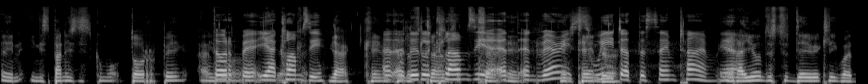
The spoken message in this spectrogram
in, in Spanish it's como torpe algo- Torpe, yeah, clumsy. yeah kind, A, a of little clumsy, clumsy cla- and, and very and sweet at the same time. and Yeah. I understood directly what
